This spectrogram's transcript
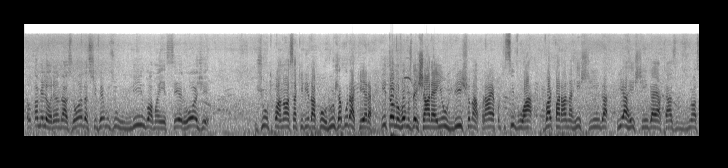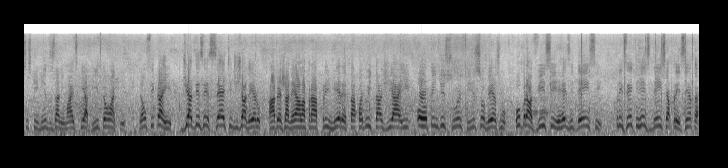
Então tá melhorando as ondas. Tivemos um lindo amanhecer hoje junto com a nossa querida coruja buraqueira. Então não vamos deixar aí o lixo na praia, porque se voar vai parar na Restinga e a Restinga é a casa dos nossos queridos animais que habitam aqui. Então fica aí, dia 17 de janeiro, abre a janela para a primeira etapa do Itagiaí Open de Surf, isso mesmo, o Bravice Residência Private Residência apresenta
